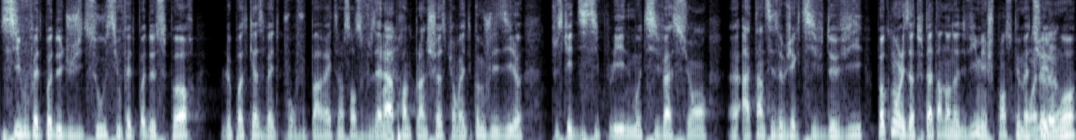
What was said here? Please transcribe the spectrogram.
si vous faites pas de jujitsu, si vous faites pas de sport, le podcast va être pour vous paraître, dans le sens vous allez apprendre plein de choses, puis on va être, comme je vous l'ai dit, tout ce qui est discipline, motivation, euh, atteindre ses objectifs de vie. Pas que nous, on les a tout atteints dans notre vie, mais je pense que Mathieu et moi,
